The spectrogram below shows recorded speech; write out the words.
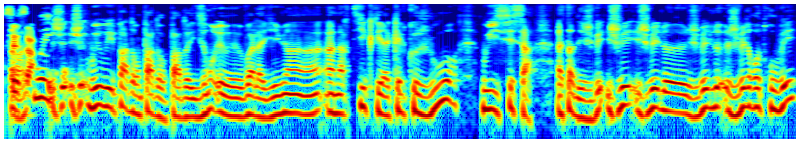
c'est ça. Oui. oui. oui, pardon, pardon, pardon. Ils ont, euh, voilà, il y a eu un, article il y a quelques jours. Oui, c'est ça. Attendez, je vais, je vais, je vais le, je vais le, je vais le retrouver.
